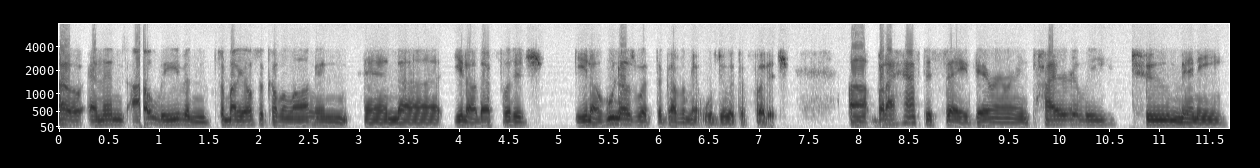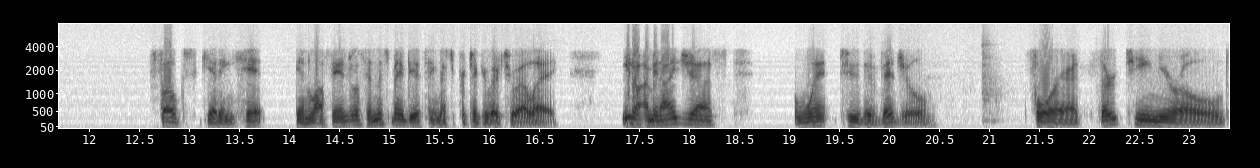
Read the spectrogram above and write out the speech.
So, and then I'll leave, and somebody else will come along, and and uh, you know that footage you know, who knows what the government will do with the footage. Uh, but I have to say, there are entirely too many folks getting hit in Los Angeles, and this may be a thing that's particular to LA. You know, I mean, I just went to the vigil for a 13 year old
